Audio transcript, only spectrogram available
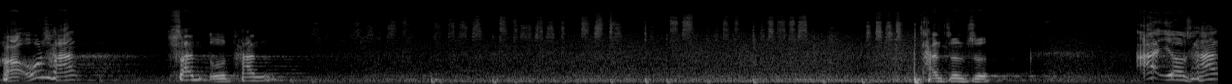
啊，无常，三毒贪，贪嗔痴，啊，有常，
